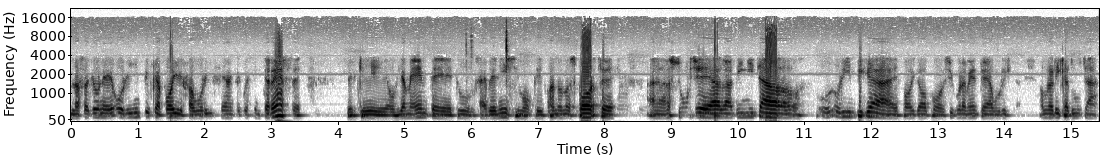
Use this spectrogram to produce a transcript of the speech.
la stagione olimpica poi favorisce anche questo interesse, perché ovviamente tu sai benissimo che quando uno sport eh, assurge alla dignità olimpica e poi dopo sicuramente ha, un, ha una ricaduta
